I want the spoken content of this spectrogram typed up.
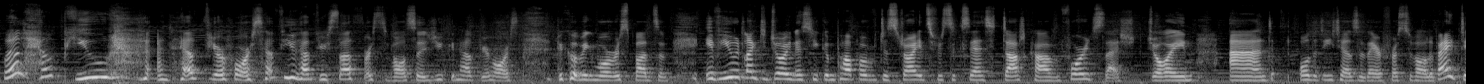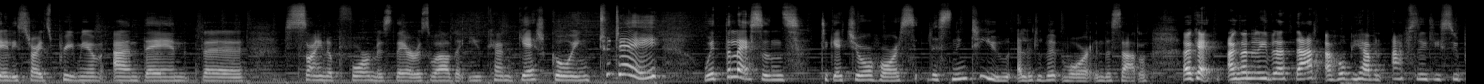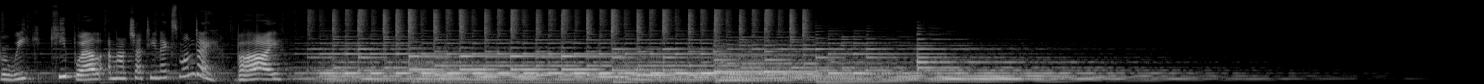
well, help you and help your horse. Help you help yourself, first of all, so that you can help your horse becoming more responsive. If you would like to join us, you can pop over to stridesforsuccess.com forward slash join, and all the details are there, first of all, about Daily Strides Premium, and then the sign up form is there as well that you can get going today with the lessons to get your horse listening to you a little bit more in the saddle. Okay, I'm going to leave it at that. I hope you have an absolutely super week. Keep well, and I'll chat to you next Monday. Bye.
